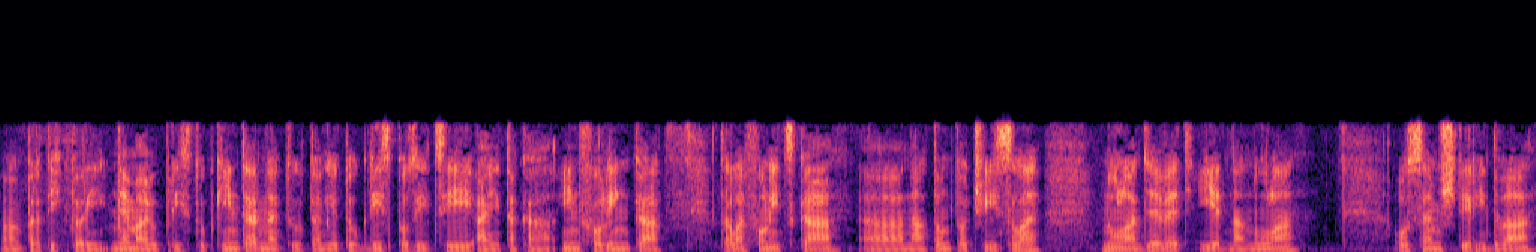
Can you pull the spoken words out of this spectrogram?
Pre tých, ktorí nemajú prístup k internetu, tak je tu k dispozícii aj taká infolinka telefonická na tomto čísle 0910 842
